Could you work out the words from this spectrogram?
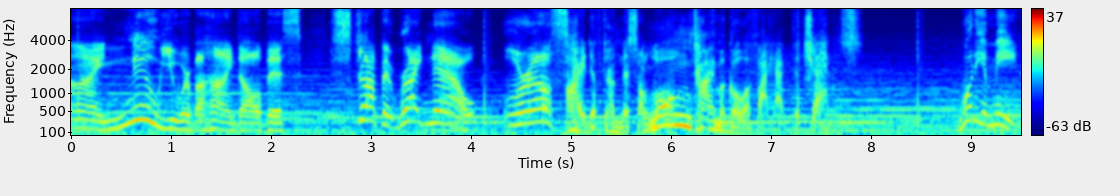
I knew you were behind all this. Stop it right now, or else... I'd have done this a long time ago if I had the chance. What do you mean?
